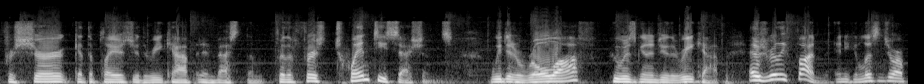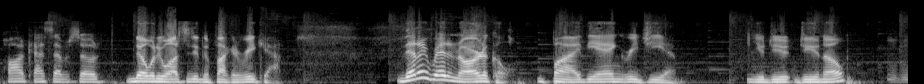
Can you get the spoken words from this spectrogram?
for sure get the players do the recap and invest them. For the first 20 sessions, we did a roll off who was going to do the recap. It was really fun, and you can listen to our podcast episode. Nobody wants to do the fucking recap. Then I read an article by the Angry GM. You do? Do you know? Mm-hmm.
